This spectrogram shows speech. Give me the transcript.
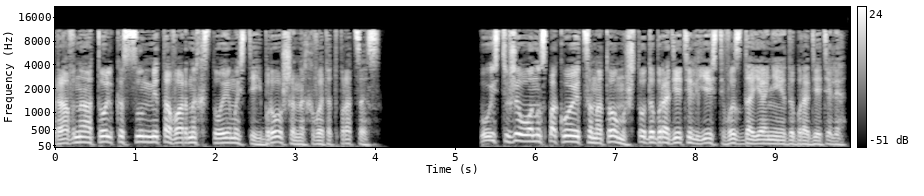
равна только сумме товарных стоимостей, брошенных в этот процесс. Пусть же он успокоится на том, что добродетель есть воздаяние добродетеля.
